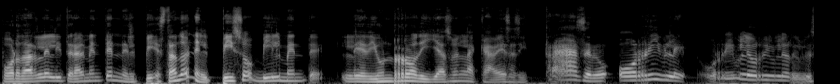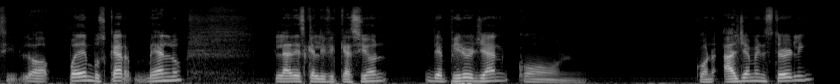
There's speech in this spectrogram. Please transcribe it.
por darle literalmente en el estando en el piso vilmente le dio un rodillazo en la cabeza así tras se ve horrible horrible horrible horrible si lo pueden buscar véanlo la descalificación de Peter Jan con con Aljamain Sterling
